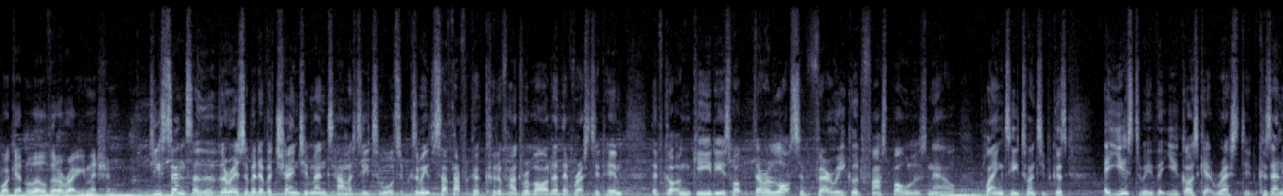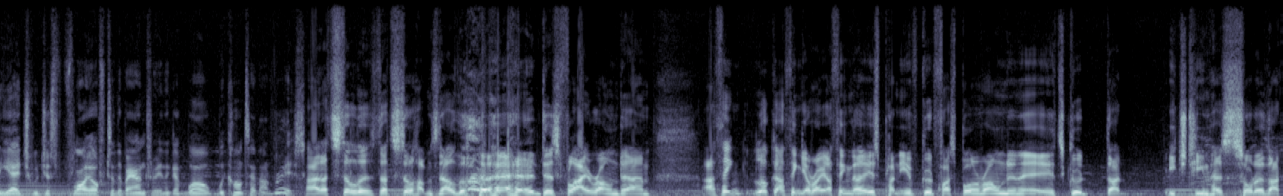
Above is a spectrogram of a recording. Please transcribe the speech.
we're getting a little bit of recognition. Do you sense that there is a bit of a change in mentality towards it? Because I mean, South Africa could have had Rabada, they've rested him. They've got Ngidi as well. There are lots of very good fast bowlers now playing T20 because it used to be that you guys get rested because any edge would just fly off to the boundary and they go, well, we can't take that risk. Uh, that's still that still happens now though. it does fly around. Um, I think, look, I think you're right. I think there is plenty of good fast bowling around, and it's good that each team has sort of that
